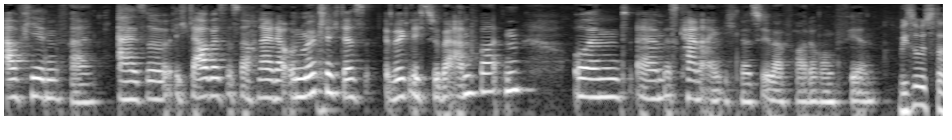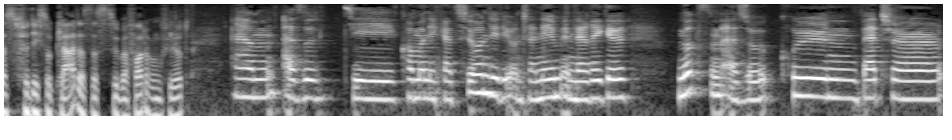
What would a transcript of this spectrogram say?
auf jeden Fall. Also ich glaube, es ist auch leider unmöglich, das wirklich zu beantworten. Und ähm, es kann eigentlich nur zu Überforderung führen. Wieso ist das für dich so klar, dass das zu Überforderung führt? Ähm, also die Kommunikation, die die Unternehmen in der Regel nutzen, also grün, better,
